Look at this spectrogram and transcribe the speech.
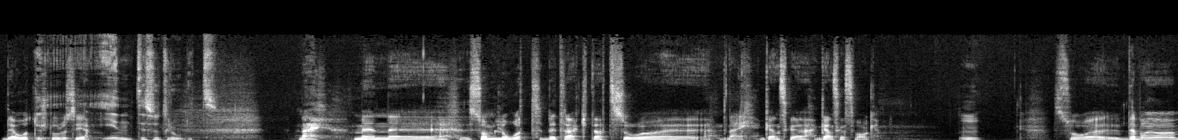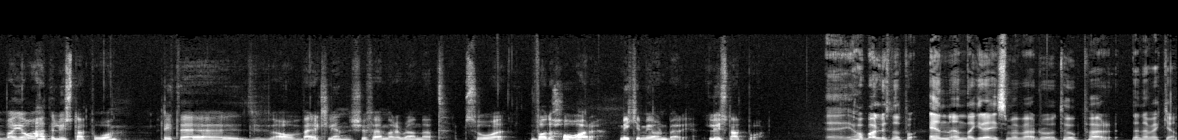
det återstår att se. Inte så troligt Nej, men eh, som låt betraktat så eh, nej, ganska, ganska svag. mm. Så eh, det var vad jag hade lyssnat på. Lite, eh, ja verkligen 25 öre blandat. Så vad har Micke Mjörnberg lyssnat på? Eh, Jag har bara lyssnat på en enda grej som är värd att ta upp här den här veckan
